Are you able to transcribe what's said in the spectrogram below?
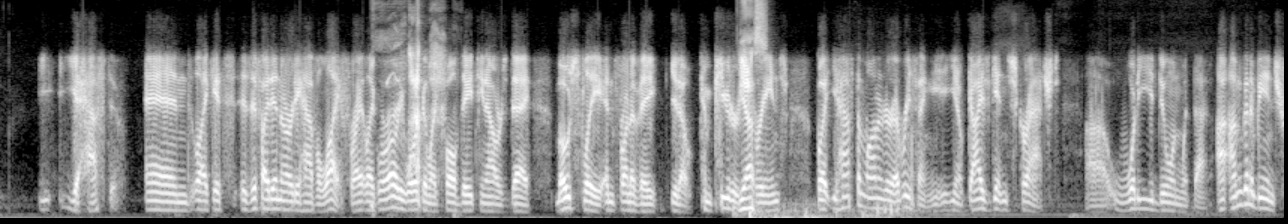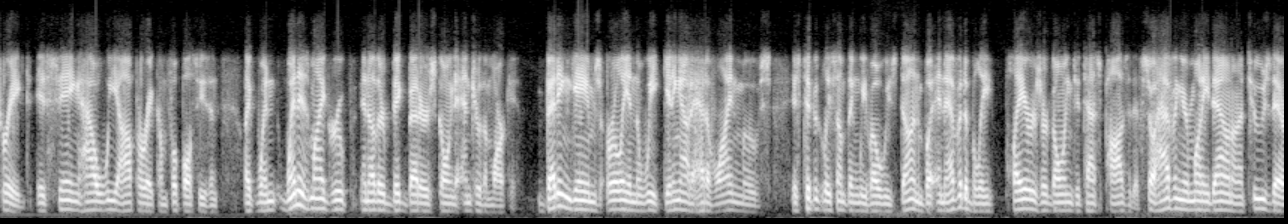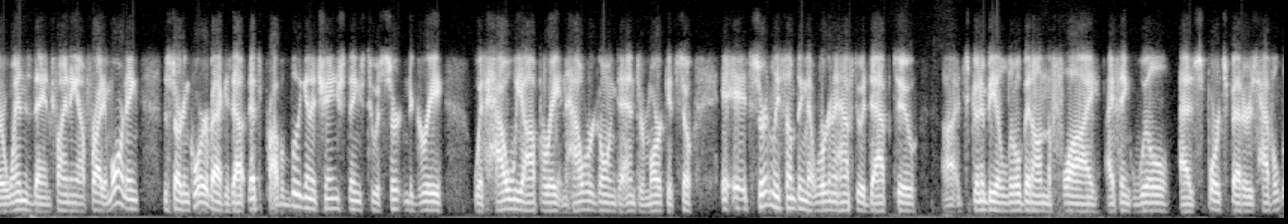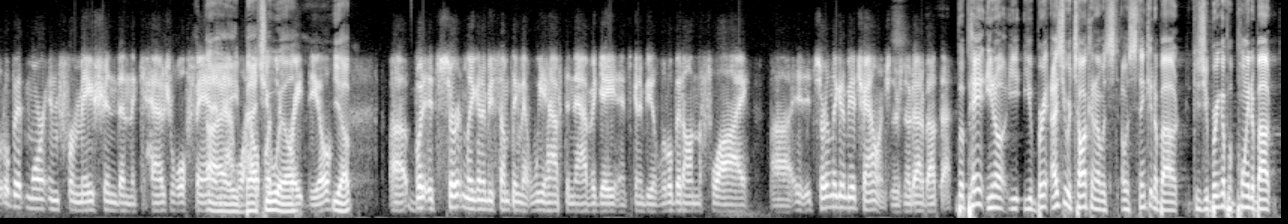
you have to and like it's as if I didn't already have a life, right? Like we're already working like 12 to 18 hours a day, mostly in front of a you know computer yes. screens. But you have to monitor everything. You, you know, guys getting scratched. Uh, what are you doing with that? I, I'm going to be intrigued is seeing how we operate come football season. Like when when is my group and other big betters going to enter the market? Betting games early in the week, getting out ahead of line moves is typically something we've always done, but inevitably players are going to test positive. So having your money down on a Tuesday or Wednesday and finding out Friday morning the starting quarterback is out, that's probably going to change things to a certain degree with how we operate and how we're going to enter markets. So it, it's certainly something that we're going to have to adapt to. Uh, it's going to be a little bit on the fly. I think we'll, as sports bettors, have a little bit more information than the casual fan. I and that will bet help you us will. a great deal. Yep. Uh, but it's certainly going to be something that we have to navigate, and it's going to be a little bit on the fly. Uh, it, it's certainly going to be a challenge. There's no doubt about that. But pay, you know, you, you bring as you were talking, I was I was thinking about because you bring up a point about,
